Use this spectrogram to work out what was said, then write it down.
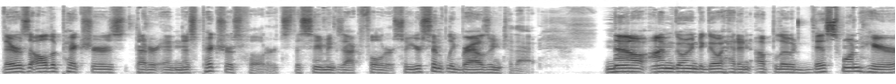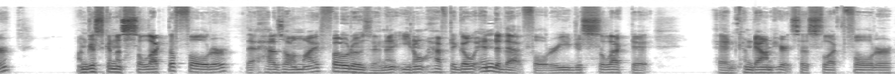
there's all the pictures that are in this pictures folder. It's the same exact folder. So you're simply browsing to that. Now I'm going to go ahead and upload this one here. I'm just going to select the folder that has all my photos in it. You don't have to go into that folder. You just select it and come down here. It says select folder.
